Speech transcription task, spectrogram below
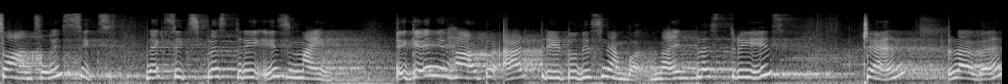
so answer is 6 next 6 plus 3 is 9 again you have to add 3 to this number. 9 plus 3 is 10 11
